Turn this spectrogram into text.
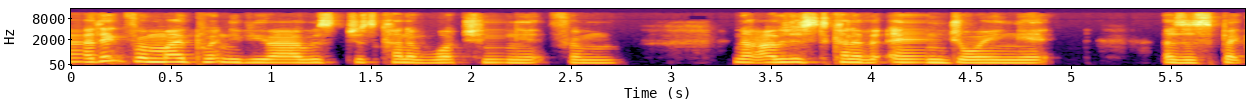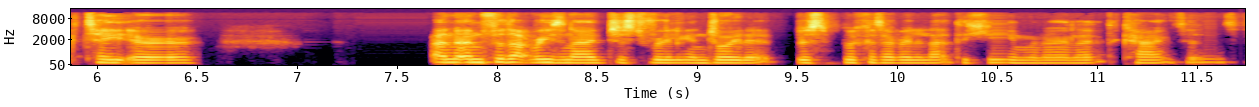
I think from my point of view i was just kind of watching it from know i was just kind of enjoying it as a spectator. And and for that reason i just really enjoyed it just because i really like the humor and i like the characters.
